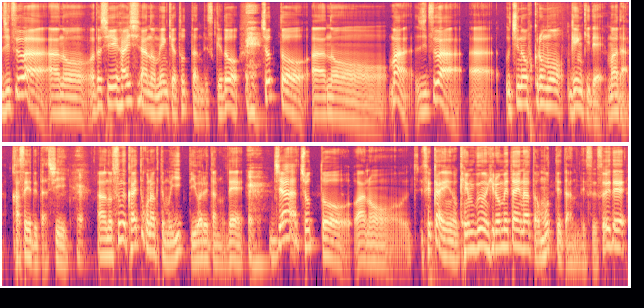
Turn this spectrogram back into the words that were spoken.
実はあの私歯医者の免許は取ったんですけど、ええ。ちょっとあのまあ実はあうちのおふくろも元気でまだ稼いでたしええ。あのすぐ帰ってこなくてもいいって言われたので、ええ。じゃあちょっとあの世界の見聞を広めたいなと思ってたんです。それで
